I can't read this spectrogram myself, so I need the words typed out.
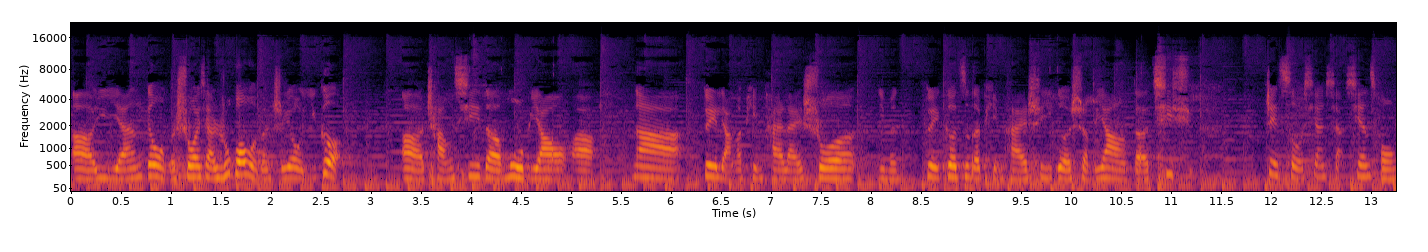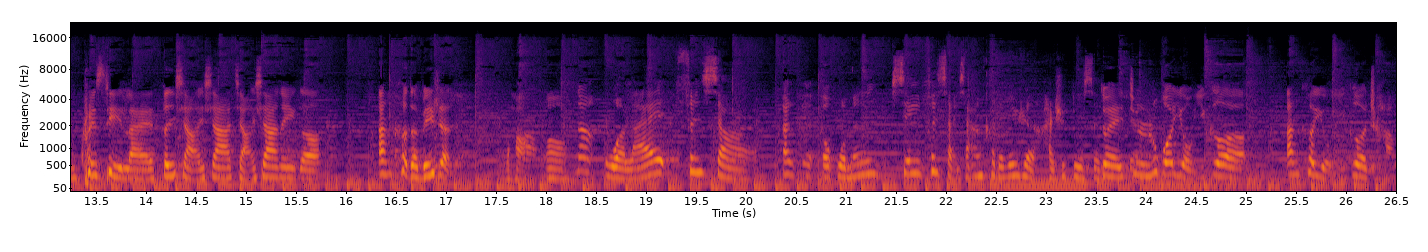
呃语言跟我们说一下，如果我们只有一个呃长期的目标啊。那对两个品牌来说，你们对各自的品牌是一个什么样的期许？这次我先想先从 Christy 来分享一下，讲一下那个安克的 vision，好不好？嗯，那我来分享安呃，我们先分享一下安克的 vision，还是杜森？对，就是如果有一个安克有一个长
